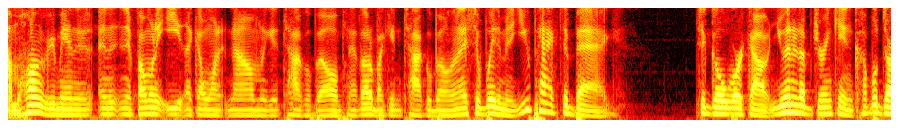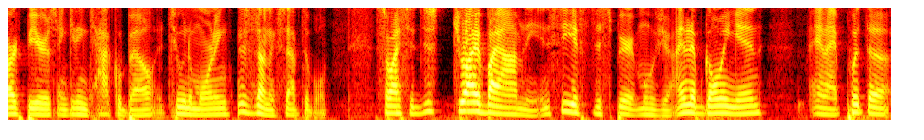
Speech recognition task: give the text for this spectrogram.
I'm hungry, man. There's, and, and if I want to eat, like I want it now, I'm gonna get Taco Bell. And I thought about getting Taco Bell, and I said, wait a minute, you packed a bag to go work out, and you ended up drinking a couple dark beers and getting Taco Bell at two in the morning. This is unacceptable. So I said, just drive by Omni and see if the spirit moves you. I ended up going in, and I put the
